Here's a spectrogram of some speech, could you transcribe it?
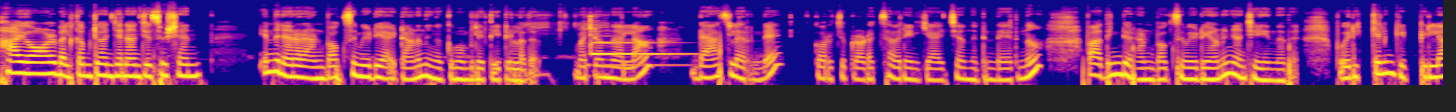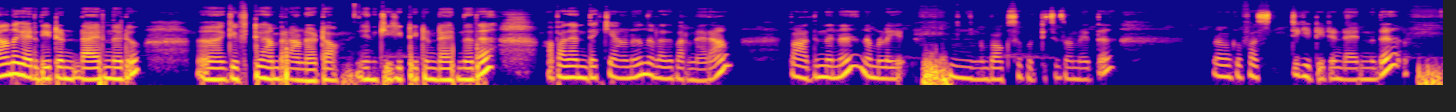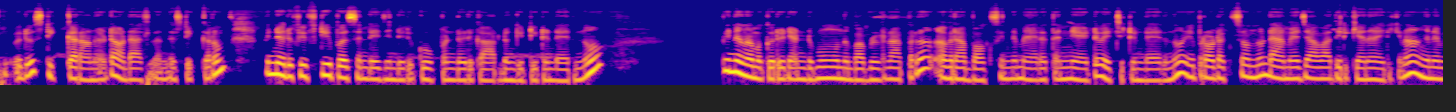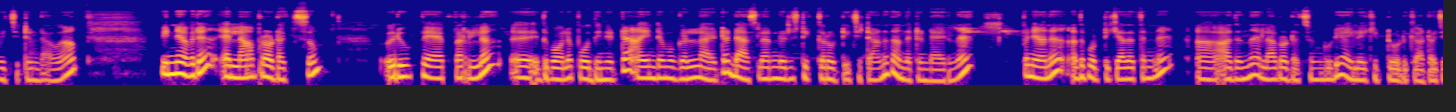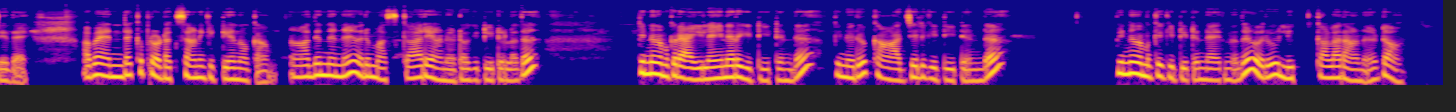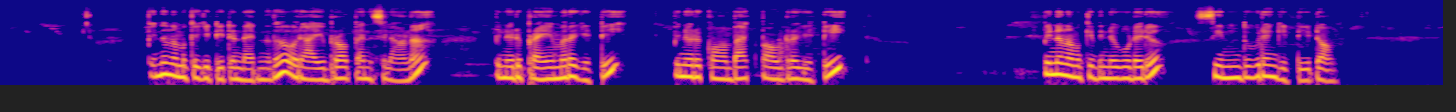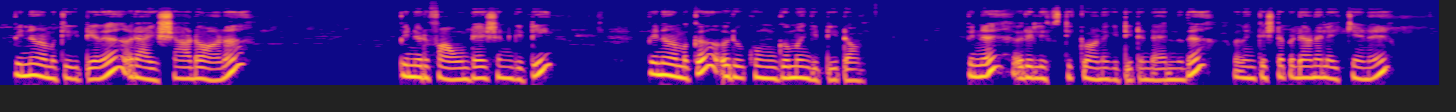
Hi all welcome to Anjana ജസുഷൻ ഇന്ന് ഞാനൊരു unboxing video ആയിട്ടാണ് നിങ്ങൾക്ക് മുമ്പിൽ എത്തിയിട്ടുള്ളത്. മറ്റൊന്നുമല്ല ഡാസ്ലറിന്റെ കുറച്ച് പ്രൊഡക്റ്റ്സ് അവരെനിക്ക് അയച്ചു തന്നിട്ടുണ്ടായിരുന്നു. അപ്പോൾ അതിന്റെ ഒരു അൺബോക്സിങ് വീഡിയോ ആണ് ഞാൻ ചെയ്യുന്നത്. അപ്പോൾ ഒരിക്കലും കിട്ടില്ല എന്ന് കരുതിയിട്ടുണ്ടായിരുന്നൊരു ഗിഫ്റ്റ് ഹാമ്പറാണ് കേട്ടോ എനിക്ക് കിട്ടിയിട്ടുണ്ടായിരുന്നത്. അപ്പോൾ അതെന്തൊക്കെയാണ് എന്നുള്ളത് പറഞ്ഞുതരാം. അപ്പോൾ ആദ്യം തന്നെ നമ്മൾ ബോക്സ് പൊട്ടിച്ച സമയത്ത് നമുക്ക് ഫസ്റ്റ് കിട്ടിയിട്ടുണ്ടായിരുന്നത് ഒരു സ്റ്റിക്കറാണ് കേട്ടോ. ഡാസ്ലറിന്റെ സ്റ്റിക്കറും. പിന്നെ ഒരു ഫിഫ്റ്റി പെർസെന്റേജിന്റെ ഒരു കൂപ്പണിന്റെ ഒരു കാർഡും കിട്ടിയിട്ടുണ്ടായിരുന്നു. പിന്നെ നമുക്കൊരു രണ്ട് മൂന്ന് ബബിൾ റാപ്പർ അവർ ആ ബോക്സിന്റെ മേലെ തന്നെയായിട്ട് വെച്ചിട്ടുണ്ടായിരുന്നു. ഈ പ്രോഡക്ട്സ് ഒന്നും ഡാമേജ് ആവാതിരിക്കാനായിരിക്കണം അങ്ങനെ വെച്ചിട്ടുണ്ടാവുക. പിന്നെ അവർ എല്ലാ പ്രോഡക്റ്റ്സും ഒരു പേപ്പറിൽ ഇതുപോലെ പൊതിഞ്ഞിട്ട് അതിന്റെ മുകളിലായിട്ട് ഡാസ്ലറിന്റെ ഒരു സ്റ്റിക്കർ ഒട്ടിച്ചിട്ടാണ് തന്നിട്ടുണ്ടായിരുന്നത് അപ്പോൾ ഞാൻ അത് പൊട്ടിക്കാതെ തന്നെ അതിൽ നിന്ന് എല്ലാ പ്രൊഡക്ട്സും കൂടി അതിലേക്ക് ഇട്ട് കൊടുക്കുക കേട്ടോ ചെയ്തേ. അപ്പോൾ എന്തൊക്കെ പ്രൊഡക്ട്സാണ് കിട്ടിയെന്ന് നോക്കാം. ആദ്യം തന്നെ ഒരു മസ്കാരയാണ് കേട്ടോ കിട്ടിയിട്ടുള്ളത്. പിന്നെ നമുക്കൊരു ഐലൈനർ കിട്ടിയിട്ടുണ്ട്. പിന്നെ ഒരു കാജൽ കിട്ടിയിട്ടുണ്ട്. പിന്നെ നമുക്ക് കിട്ടിയിട്ടുണ്ടായിരുന്നത് ഒരു ലിപ് കളറാണ് കേട്ടോ. പിന്നെ നമുക്ക് കിട്ടിയിട്ടുണ്ടായിരുന്നത് ഒരു ഐബ്രോ പെൻസിലാണ്. പിന്നെ ഒരു പ്രൈമർ കിട്ടി പിന്നെ ഒരു കോമ്പാക്ട് പൗഡർ കിട്ടി. പിന്നെ നമുക്കിതിന്റെ കൂടെ ഒരു സിന്ദൂരം കിട്ടി കേട്ടോ പിന്നെ നമുക്ക് കിട്ടിയത് ഒരു ഐഷാഡോ ഷാഡോ ആണ്. പിന്നെ ഒരു ഫൗണ്ടേഷൻ കിട്ടി. പിന്നെ നമുക്ക് ഒരു കുങ്കുമം കിട്ടി കേട്ടോ പിന്നെ ഒരു ലിപ്സ്റ്റിക്കുമാണ് കിട്ടിയിട്ടുണ്ടായിരുന്നത്. അപ്പോൾ നിങ്ങൾക്ക് ഇഷ്ടപ്പെടുകയാണെങ്കിൽ ലൈക്ക് ചെയ്യണേ.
